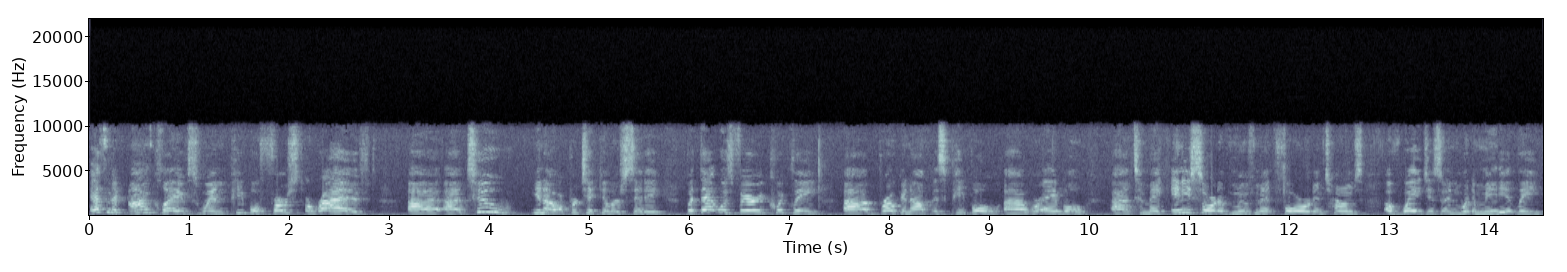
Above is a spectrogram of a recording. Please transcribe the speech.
ethnic enclaves when people first arrived uh, uh to you know a particular city, but that was very quickly uh, broken up as people uh, were able to make any sort of movement forward in terms of wages and would immediately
